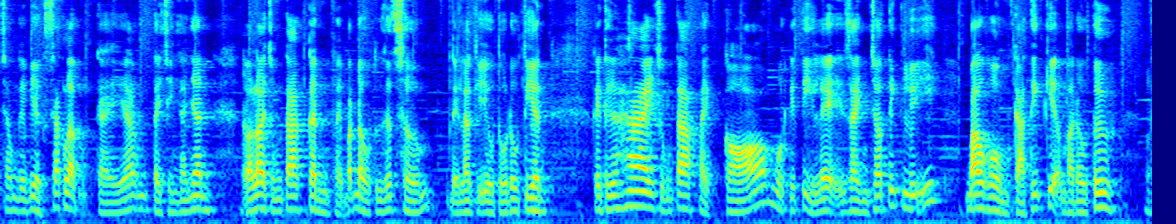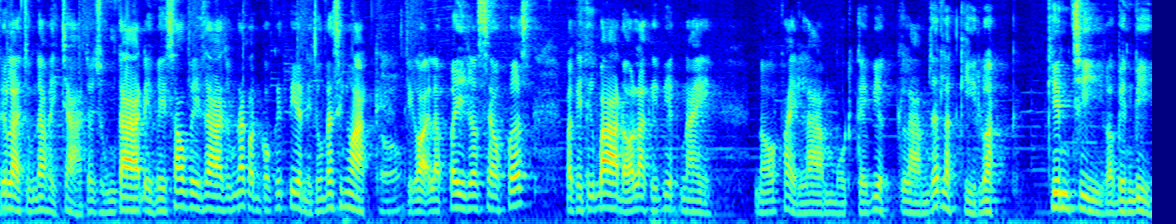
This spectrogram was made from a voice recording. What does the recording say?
trong cái việc xác lập cái um, tài chính cá nhân, đó là chúng ta cần phải bắt đầu từ rất sớm. Đấy là cái yếu tố đầu tiên cái thứ hai chúng ta phải có một cái tỷ lệ dành cho tích lũy bao gồm cả tiết kiệm và đầu tư. Tức là chúng ta phải trả cho chúng ta để về sau về già chúng ta còn có cái tiền để chúng ta sinh hoạt. Đúng. thì gọi là pay yourself first. Và cái thứ ba đó là cái việc này nó phải là một cái việc làm rất là kỷ luật kiên trì và bền bỉ.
